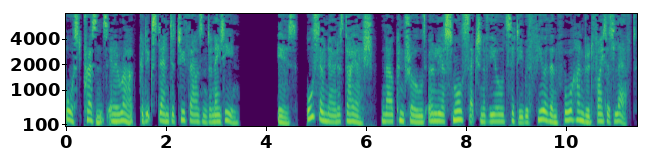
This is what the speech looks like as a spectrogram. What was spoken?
Forced presence in Iraq could extend to 2018. IS, also known as Daesh, now controls only a small section of the old city with fewer than 400 fighters left.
